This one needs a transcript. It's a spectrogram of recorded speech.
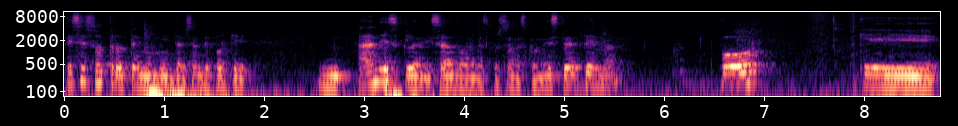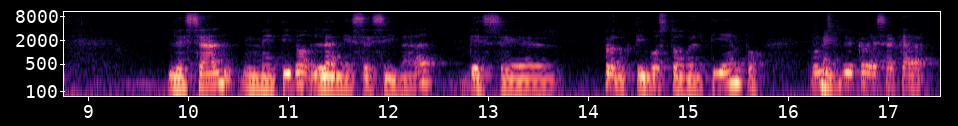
Ese es otro tema muy interesante porque han esclavizado a las personas con este tema porque les han metido la necesidad de ser productivos todo el tiempo. Un estudio que voy a sacar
